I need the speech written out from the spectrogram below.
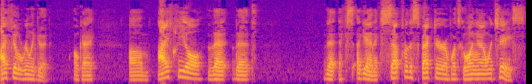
I feel really good. Okay? Um, I feel that, that, that ex- again, except for the specter of what's going on with Chase,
